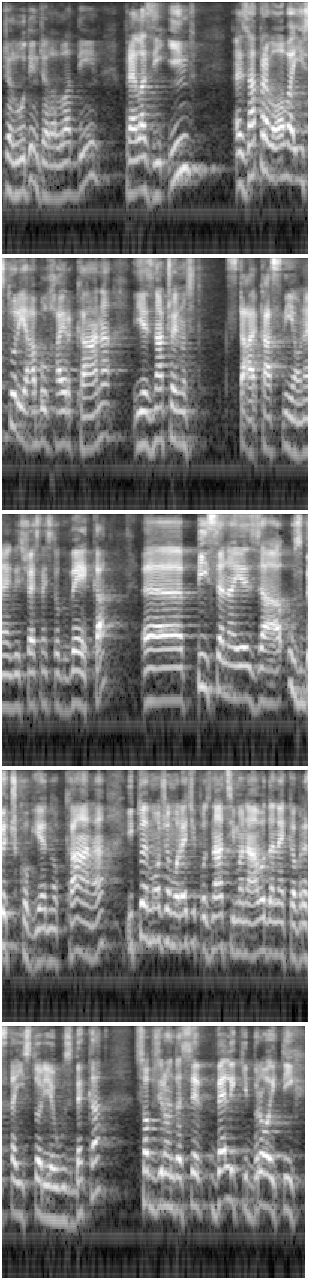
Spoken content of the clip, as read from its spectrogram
Dželudin, Dželaluadin, prelazi Ind. E, zapravo ova istorija Abul Hayr Kana je značajno sta, kasnije, ona je negde iz 16. veka, e, pisana je za uzbečkog jednog kana i to je, možemo reći, po znacima navoda neka vrsta istorije Uzbeka, s obzirom da se veliki broj tih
